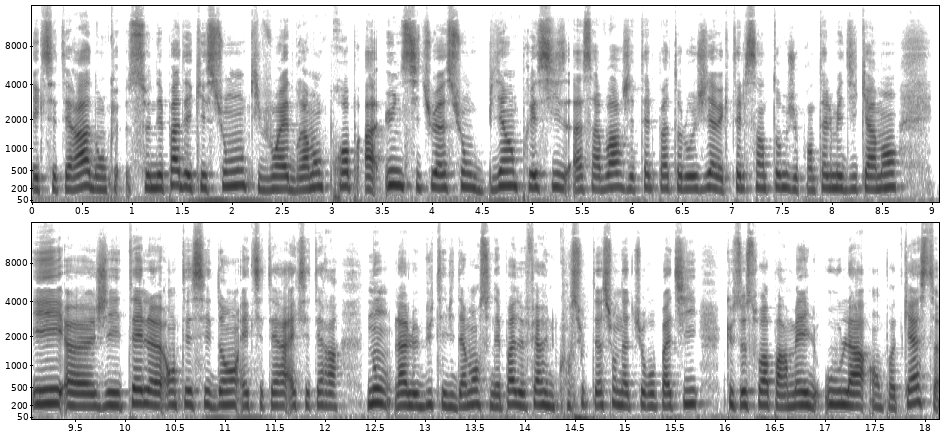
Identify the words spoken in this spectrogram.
etc. Donc, ce n'est pas des questions qui vont être vraiment propres à une situation bien précise, à savoir, j'ai telle pathologie avec tel symptôme, je prends tel médicament et euh, j'ai tel antécédent, etc., etc. Non, là, le but, évidemment, ce n'est pas de faire une consultation naturopathie, que ce soit par mail ou là en podcast,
